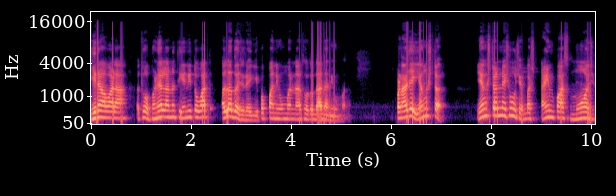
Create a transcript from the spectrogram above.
હીરાવાળા અથવા ભણેલા નથી, એની તો વાત અલગ જ રહી ગઈ, પપ્પાની ઉંમરના અથવા તો દાદાની ઉંમરના. પણ આજે યંગસ્ટર યંગસ્ટરને શું છે? બસ ટાઈમ પાસ મોજ.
